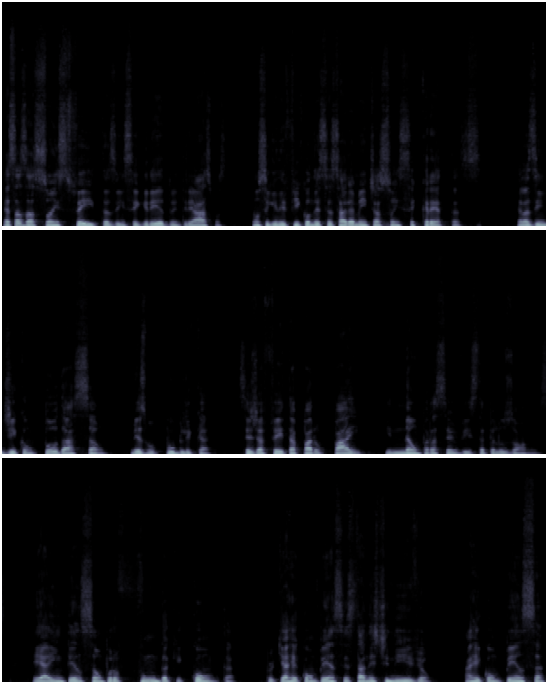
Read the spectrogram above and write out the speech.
Essas ações feitas em segredo, entre aspas, não significam necessariamente ações secretas. Elas indicam toda a ação, mesmo pública, seja feita para o Pai e não para ser vista pelos homens. É a intenção profunda que conta, porque a recompensa está neste nível. A recompensa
